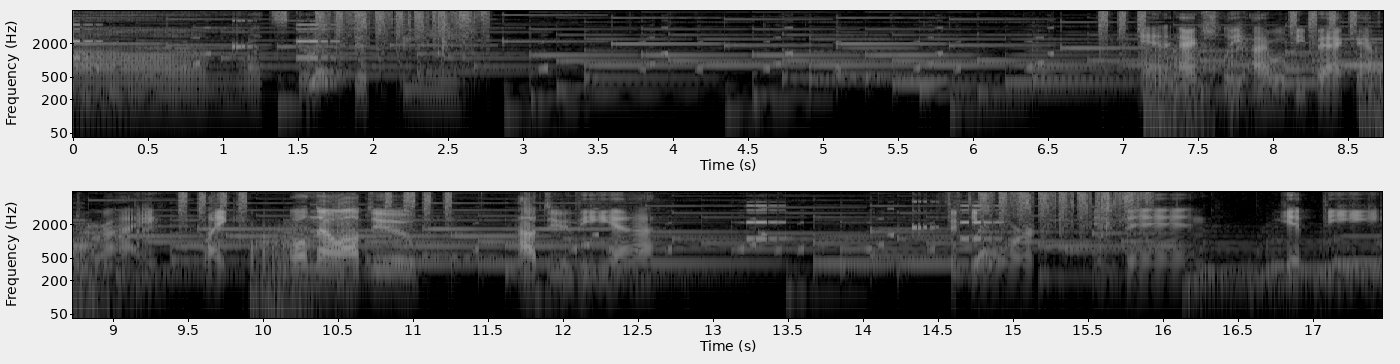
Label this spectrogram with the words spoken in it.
Um, let's go 50. Actually, I will be back after I, like, well, no, I'll do, I'll do the, uh, 50 more, and then get the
